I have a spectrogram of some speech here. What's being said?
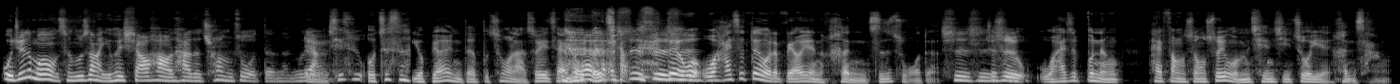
我觉得某种程度上也会消耗她的创作的能量。其实我这次有表演的不错啦，所以才 会得奖。是，是是，对我我还是对我的表演很执着的。是，是是，就是我还是不能。太放松，所以我们前期作业很长。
